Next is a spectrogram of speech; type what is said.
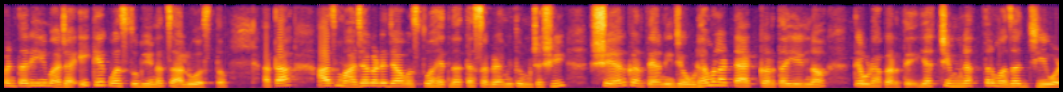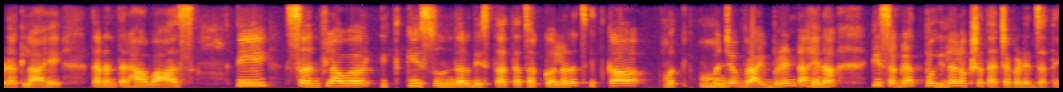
पण तरीही माझ्या एक एक वस्तू घेणं चालू असतं. आता आज माझ्याकडे ज्या वस्तू आहेत ना त्या सगळ्या मी तुमच्याशी शेअर करते आणि जेवढ्या मला टॅग करता येईल ना तेवढ्या करते. या चिमण्यात तर माझा जीव अडकला आहे. त्यानंतर हा वास ती सनफ्लावर इतकी सुंदर दिसतात. त्याचा कलरच इतका मत म्हणजे व्हायब्रंट आहे ना की सगळ्यात पहिलं लक्ष त्याच्याकडेच जाते.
